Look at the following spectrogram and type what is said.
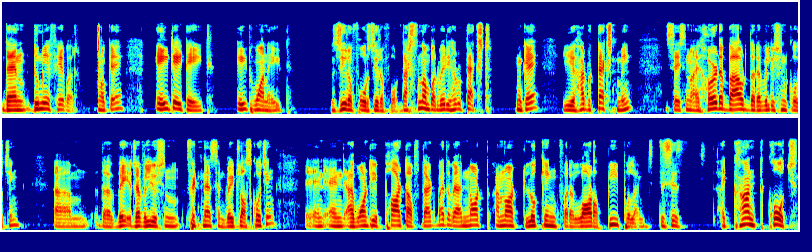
then do me a favor okay? 888 818 0404 that's the number where you have to text okay? You have to text me. Says i heard about the revolution coaching um, the revolution fitness and weight loss coaching. And and i want to be part of that. By the way i'm not i'm not looking for a lot of people. I'm this is i can't coach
